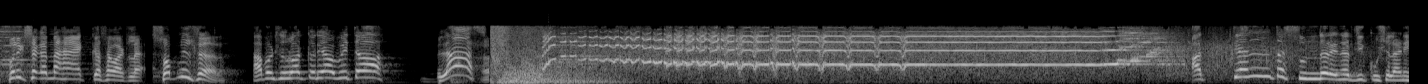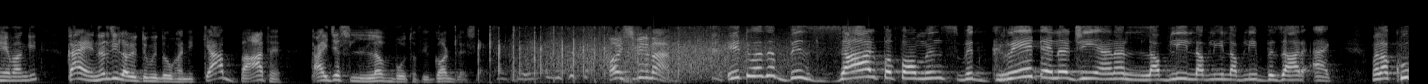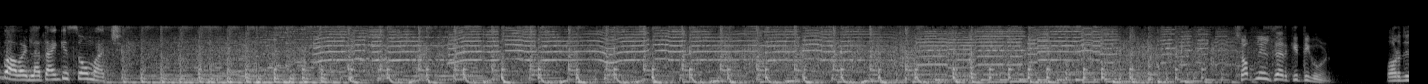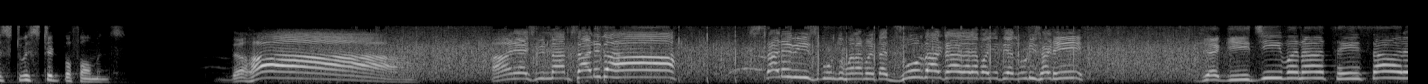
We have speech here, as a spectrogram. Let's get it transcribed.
परीक्षकांना हा ऍक्ट कसा वाटला? स्वप्नील सर. आपण सुरुवात करूया विथ ब्लास्ट अत्यंत सुंदर एनर्जी कुशल आणि हेमांगी. काय एनर्जी लावली तुम्ही दोघांनी? क्या बात है. I just love both of you God bless Ashwin ma'am It was a bizarre performance with great energy and a lovely, lovely, lovely bizarre act. मला खूप आवडला. Thank you so much Swapnil sir किती गुण? For this twisted performance दहा आणि Ashwin ma'am साडे दहा साडे वीस गुण तुम्हाला मिळतात. जोरदार टाळ्या झाल्या पाहिजेत या जोडीसाठी. जगी जीवनाचे सार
